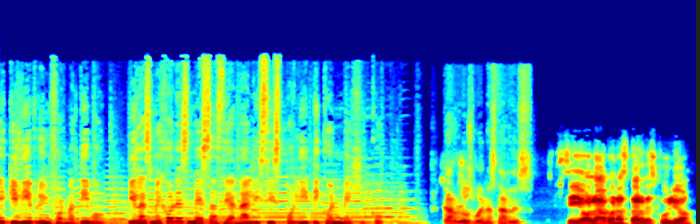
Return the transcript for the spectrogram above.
equilibrio informativo y las mejores mesas de análisis político en México. Carlos, buenas tardes. Sí, hola, buenas tardes, Julio.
